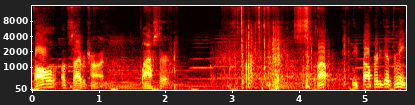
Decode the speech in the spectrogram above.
Fall of Cybertron. Blaster. Well, he felt pretty good to me.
